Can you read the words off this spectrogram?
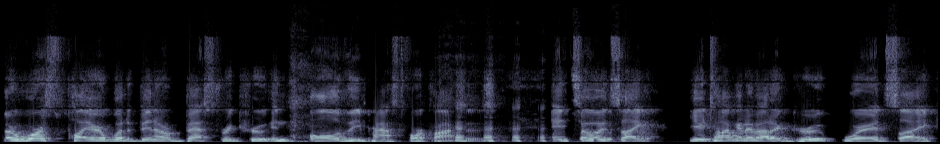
Their worst player would have been our best recruit in all of the past four classes. and so it's like you're talking about a group where it's like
